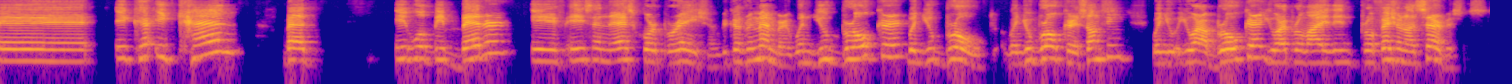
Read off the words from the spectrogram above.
Uh, it, ca it can, but it would be better if it's an S corporation. Because remember, when you broker, when you broke, when you broker something, when you, you are a broker, you are providing professional services.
